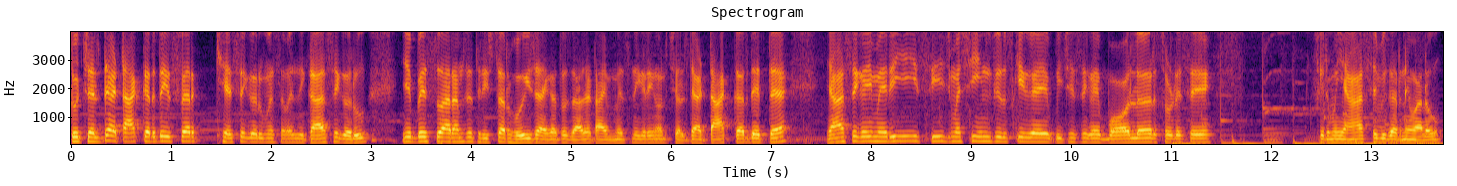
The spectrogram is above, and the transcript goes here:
तो चलते अटैक करते इस पर कैसे करूँ मैं समझ नहीं, कहाँ से करूँ? ये बेस तो आराम से थ्री स्टार हो ही जाएगा तो ज़्यादा टाइम वेस्ट नहीं करेंगे, और चलते अटैक कर देते हैं। यहाँ से गई मेरी सीज मशीन फिर उसके गए, पीछे से गए बॉलर थोड़े से। फिर मैं यहाँ से भी करने वाला हूँ।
